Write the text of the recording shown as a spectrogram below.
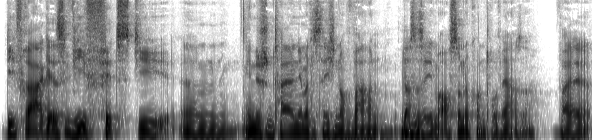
Die Frage ist, wie fit die ähm, indischen Teilnehmer tatsächlich noch waren. Und das ist eben auch so eine Kontroverse, weil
